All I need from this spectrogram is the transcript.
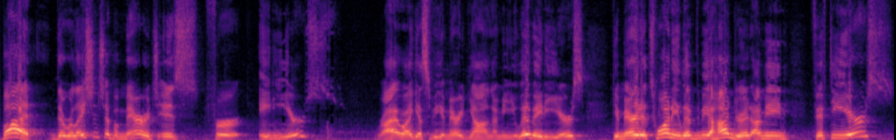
But the relationship of marriage is for 80 years, right? Well, I guess if you get married young, I mean, you live 80 years. Get married at 20, live to be 100. I mean, 50 years,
